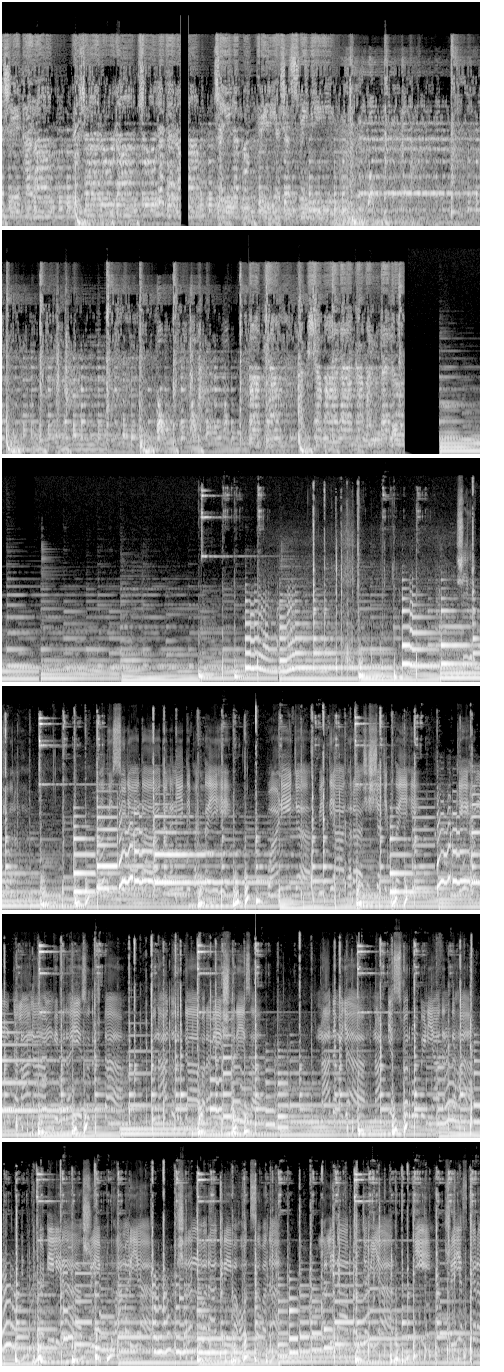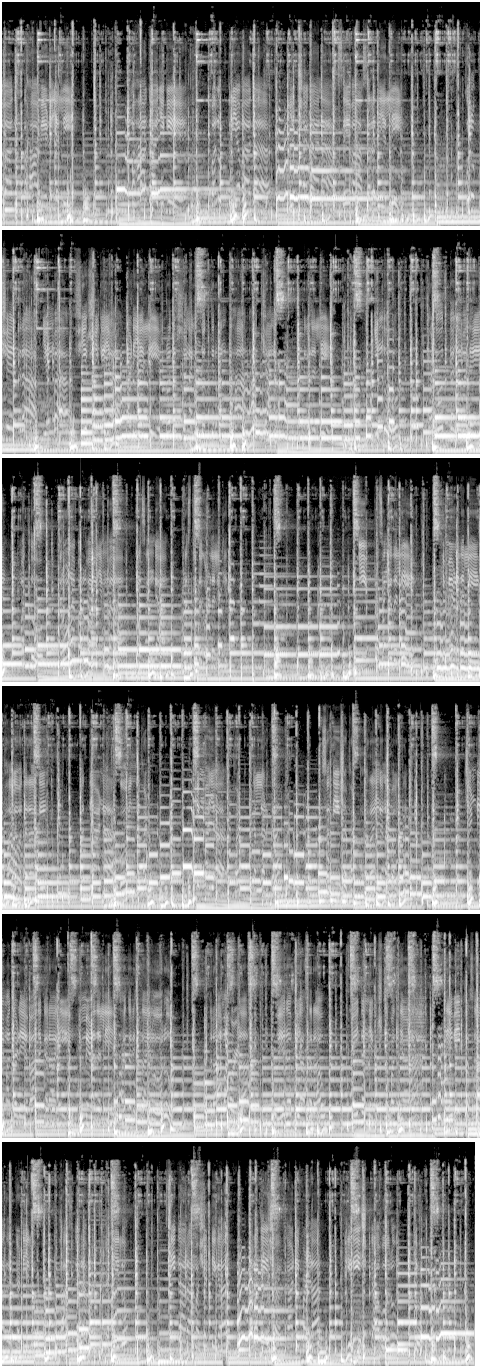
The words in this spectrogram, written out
చంద్రశేఖరాం దశారూఢాం శూలధరాం శైలపుత్రి యశస్విని అక్షమాలా కమండలు शिष्यचित्तैः केऽहं कलानां विबधैः सुदृष्टा पुनातु दुर्गा परमेश्वरी सा नादमय नाट्यस्वरूपिणियाದಂತಹ ಕಟೀಲಿನ ಶ್ರೀ ಭ್ರಾಮರಿಯ ಶರನ್ನವರಾತ್ರಿ ಮಹೋತ್ಸವದ ಲಲಿತಾ ಪಂಚಮಿಯ ಈ ಶ್ರೇಯಸ್ಕರವಾದಂತಹ ವೇಳೆಯಲ್ಲಿ ಮಹಾತಾಜಿಗೆ ಬಲು ಪ್ರಿಯವಾದ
